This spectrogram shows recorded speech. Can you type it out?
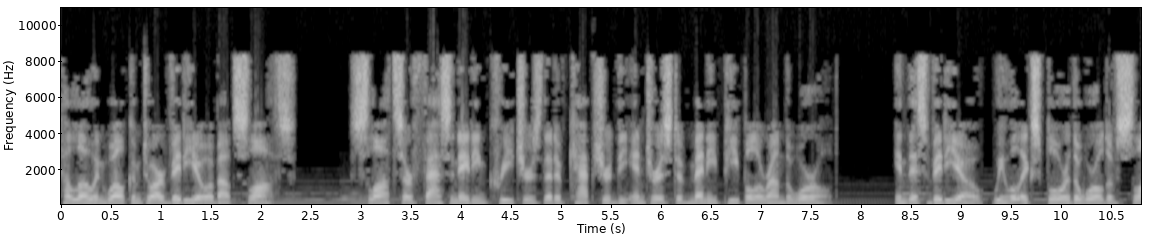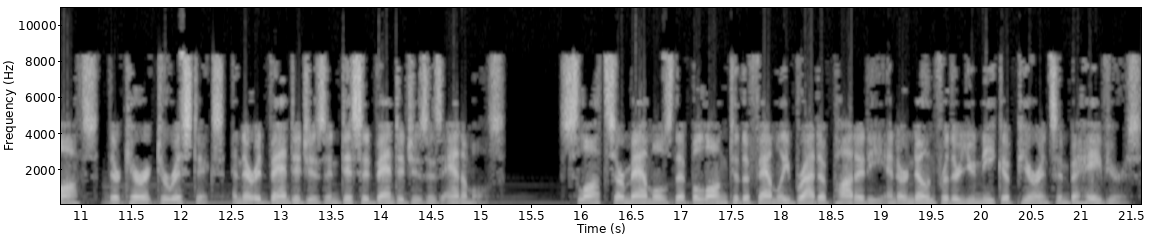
Hello and welcome to our video about sloths. Sloths are fascinating creatures that have captured the interest of many people around the world. In this video, we will explore the world of sloths, their characteristics, and their advantages and disadvantages as animals. Sloths are mammals that belong to the family Bradypodidae and are known for their unique appearance and behaviors.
